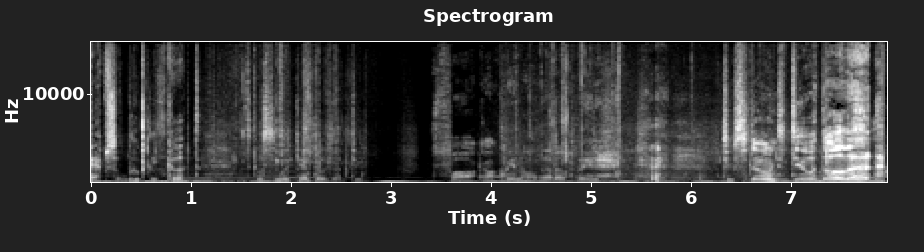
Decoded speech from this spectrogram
absolutely cooked. Let's go see what Kento's up to. Fuck, I'll clean all that up later. Too stoned to deal with all that.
